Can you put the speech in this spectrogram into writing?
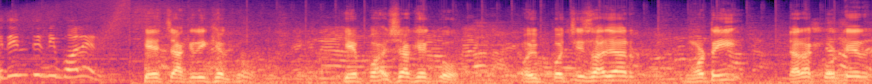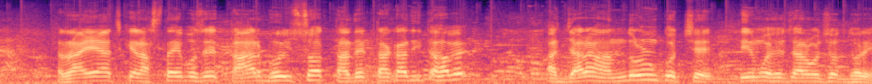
এদিন তিনি বলেন, কে চাকরি খেকো, কে পয়সা খেকো, ওই পঁচিশ হাজার মোটেই যারা কোর্টের রায়ে আজকে রাস্তায় বসে তার ভবিষ্যৎ, তাদের টাকা দিতে হবে। আর যারা আন্দোলন করছে তিন বছর, চার বছর ধরে,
